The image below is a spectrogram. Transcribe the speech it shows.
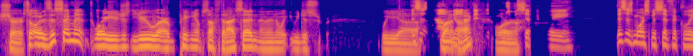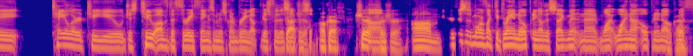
Sure. So is this segment where you just you are picking up stuff that I said, and then we, we just we uh, This is no, run it no, back, this is more or specifically. This is more specifically tailored to you. Just two of the three things I'm just going to bring up just for this gotcha. episode. Okay. Sure. Um, sure. Sure. Um. This is more of like the grand opening of the segment, and I, why why not open it up Okay. with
